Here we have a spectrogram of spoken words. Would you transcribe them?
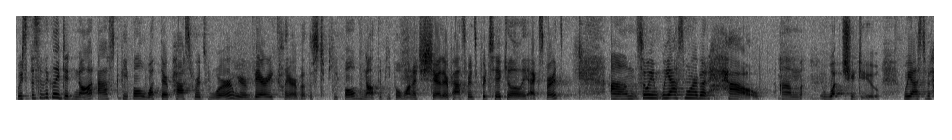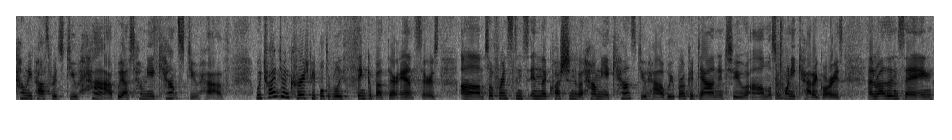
We specifically did not ask people what their passwords were. We were very clear about this to people, not that people wanted to share their passwords, particularly experts. Um, so we, we asked more about how, um, what you do. We asked about how many passwords do you have? We asked how many accounts do you have? We tried to encourage people to really think about their answers. Um, so for instance, in the question about how many accounts do you have, we broke it down into uh, almost 20 categories. And rather than saying,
